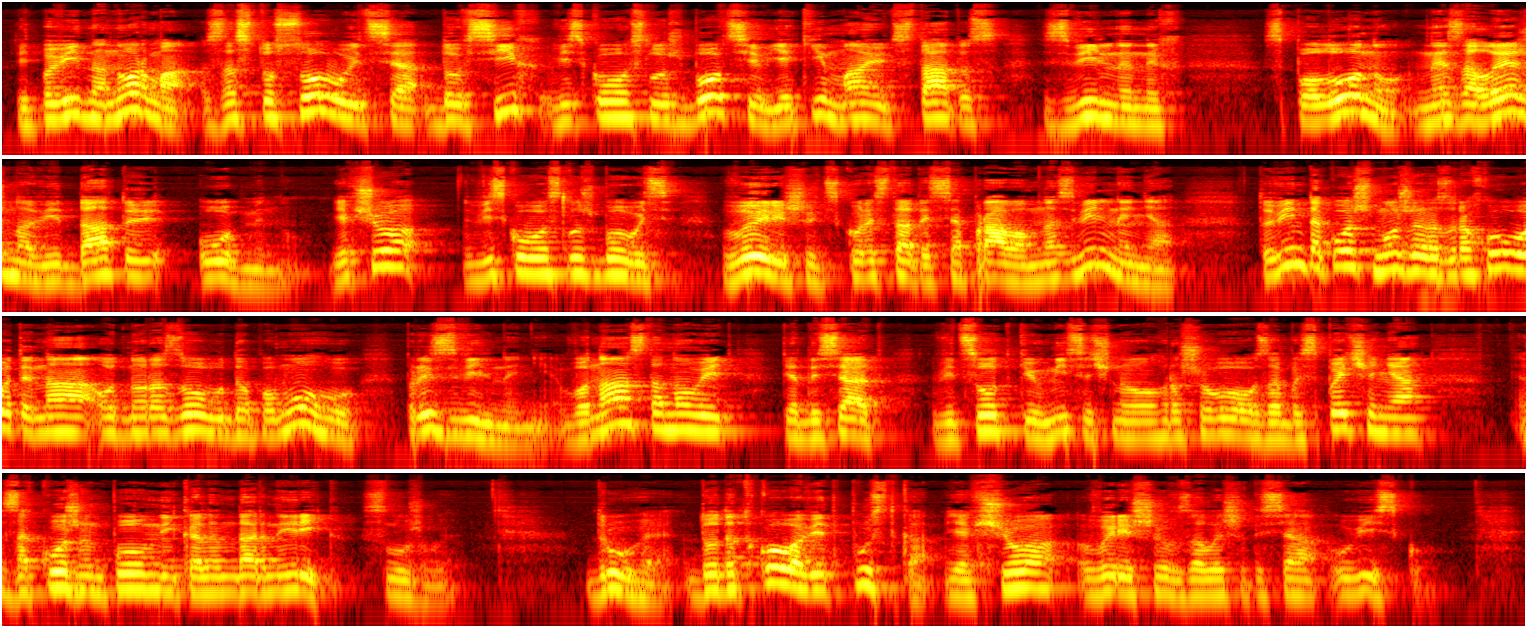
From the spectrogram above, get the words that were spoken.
Відповідна норма застосовується до всіх військовослужбовців, які мають статус звільнених з полону незалежно від дати обміну. Якщо військовослужбовець вирішить скористатися правом на звільнення, то він також може розраховувати на одноразову допомогу при звільненні. Вона становить 50% місячного грошового забезпечення за кожен повний календарний рік служби. Друге, додаткова відпустка, якщо вирішив залишитися у війську.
